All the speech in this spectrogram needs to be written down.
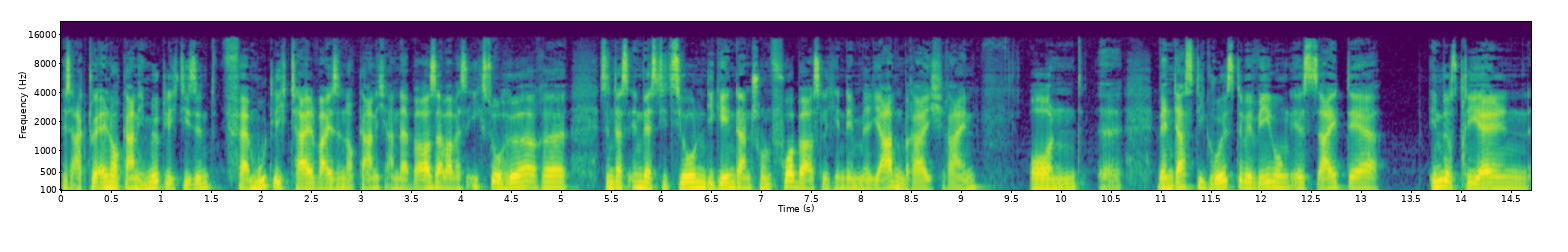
ist aktuell noch gar nicht möglich. Die sind vermutlich teilweise noch gar nicht an der Börse. Aber was ich so höre, sind das Investitionen, die gehen dann schon vorbörslich in den Milliardenbereich rein. Und äh, wenn das die größte Bewegung ist seit der industriellen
